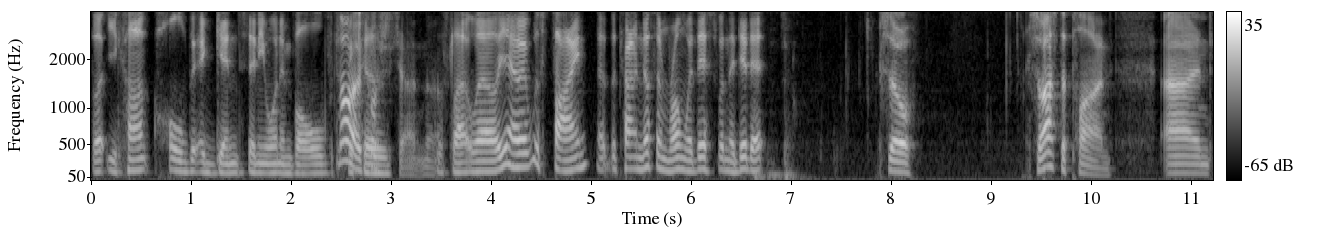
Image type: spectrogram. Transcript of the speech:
but you can't hold it against anyone involved. No, of course you can't. No. It's like, well, yeah, it was fine at the time. Nothing wrong with this when they did it. So, so that's the plan, and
